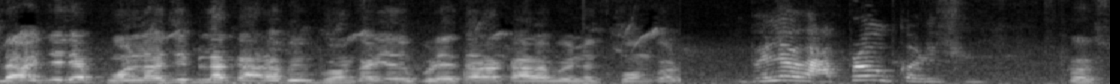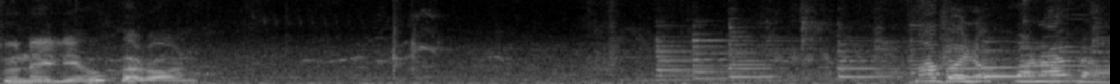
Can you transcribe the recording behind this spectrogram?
લાવજે લે ફોન લાજે પેલા કારાભાઈ ફોન કરી ભલે તારા કારાભાઈ જ ફોન કર. ભલે આપણે એવું કરીશું. કશું નહીં લે શું કરવાનું? માં ભાઈનો ફોન આવ્યો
